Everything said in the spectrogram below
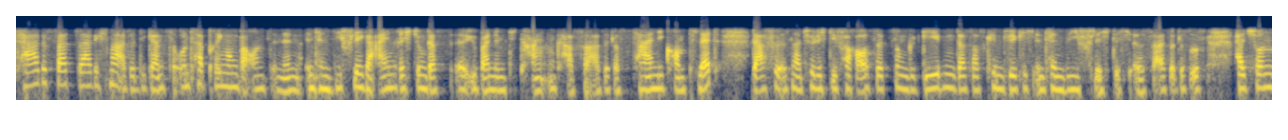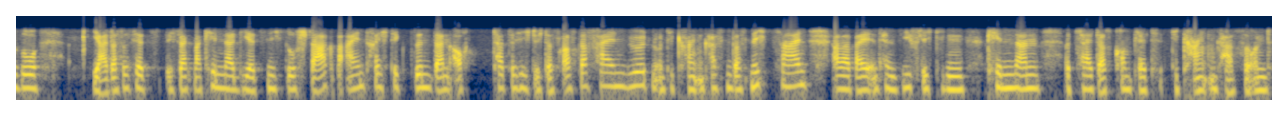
Tagessatz, sage ich mal, also die ganze Unterbringung bei uns in den Intensivpflegeeinrichtungen, das äh, übernimmt die Krankenkasse. Also das zahlen die komplett. Dafür ist natürlich die Voraussetzung gegeben, dass das Kind wirklich intensivpflichtig ist. Also das ist halt schon so, ja, das ist jetzt, ich sag mal, Kinder, die jetzt nicht so stark beeinträchtigt sind, dann auch tatsächlich durch das Raster fallen würden und die Krankenkassen das nicht zahlen. Aber bei intensivpflichtigen Kindern bezahlt das komplett die Krankenkasse. Und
